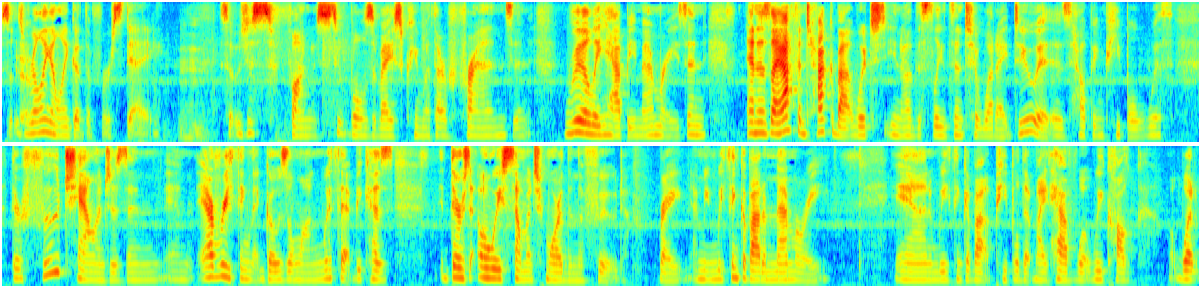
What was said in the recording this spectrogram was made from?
So it was Yeah. really only good the first day. Mm-hmm. So it was just fun, soup bowls of ice cream with our friends, and really happy memories. And and as I often talk about, which you know this leads into what I do, is helping people with their food challenges and and everything that goes along with it, because there's always so much more than the food, right? I mean, we think about a memory, and we think about people that might have what we call what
